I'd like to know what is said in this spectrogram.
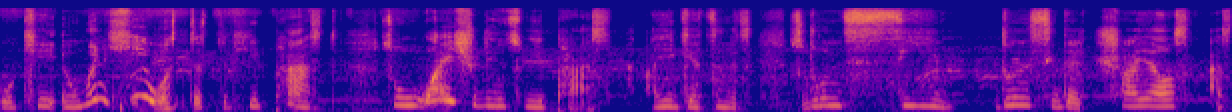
Okay and when he was tested he passed. So why shouldn't we pass? Are you getting it so don't see don't see the trials as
